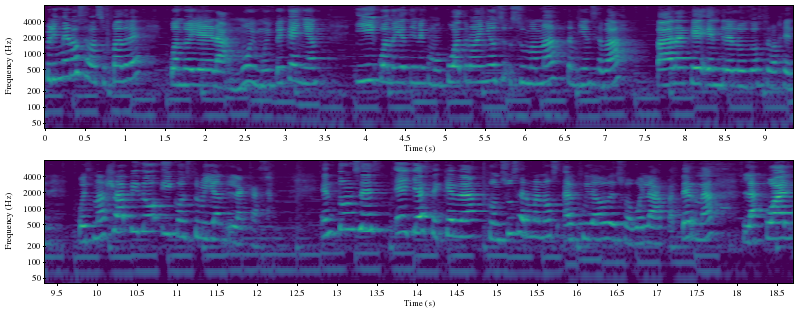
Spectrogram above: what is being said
Primero se va su padre cuando ella era muy muy pequeña y cuando ella tiene como cuatro años, su mamá también se va para que entre los dos trabajen pues más rápido y construyan la casa. Entonces ella se queda con sus hermanos al cuidado de su abuela paterna, la cual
